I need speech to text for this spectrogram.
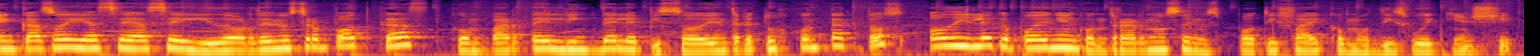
En caso ya seas seguidor de nuestro podcast, comparte el link del episodio entre tus contactos o dile que pueden encontrarnos en Spotify como This Week in Shift.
